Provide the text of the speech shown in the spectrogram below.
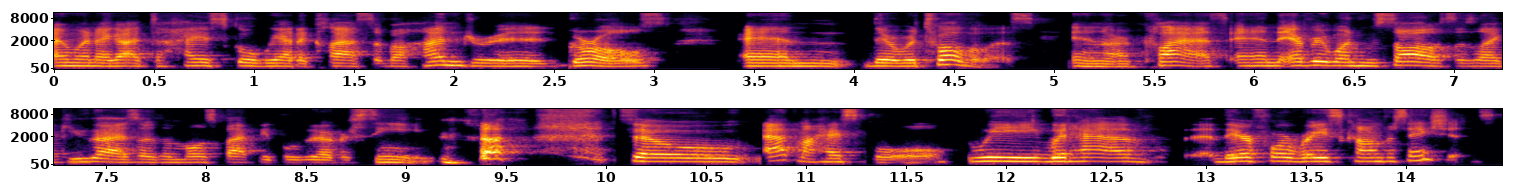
And when I got to high school, we had a class of 100 girls and there were 12 of us in our class and everyone who saw us was like you guys are the most black people we've ever seen. So at my high school we would have therefore race conversations.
